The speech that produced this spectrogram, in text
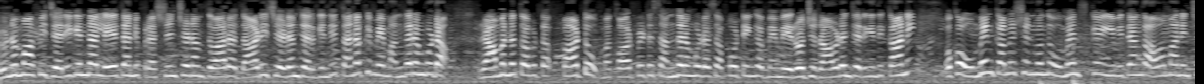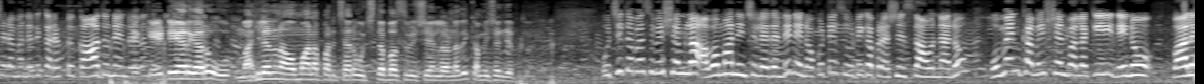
రుణమాఫీ జరిగిందా లేదా అని ప్రశ్నించడం ద్వారా దాడి చేయడం జరిగింది. తనకి మేము అందరం కూడా రామన్నతో పాటు మా కార్పొరేటర్స్ అందరం కూడా సపోర్టింగ్గా మేము ఈ రోజు రావడం జరిగింది. కానీ ఒక ఉమెన్ కమిషన్ ముందు ఉమెన్స్కి ఈ విధంగా అవమానించడం అనేది కరెక్ట్ కాదు. నేను కేటీఆర్ గారు మహిళలను అవమానపరిచారు ఉచిత బస్సు విషయంలో అన్నది కమిషన్ చెప్తుంది. ఉచిత బస్సు విషయంలో అవమానించలేదండి. నేను నేను ఒకటే సూటిగా ప్రశ్నిస్తా ఉన్నాను. ఉమెన్ కమిషన్ వాళ్ళకి నేను వాళ్ళు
